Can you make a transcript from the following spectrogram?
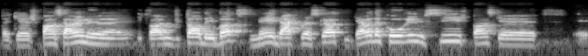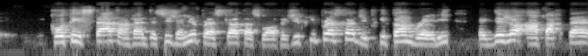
Fait que je pense quand même euh, qu'il va avoir une victoire des Bucks, mais Dak Prescott, il est capable de courir aussi. Je pense que côté stats en fantasy, j'aime mieux Prescott à soir. j'ai pris Prescott, j'ai pris Tom Brady. Fait que déjà, en partant,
